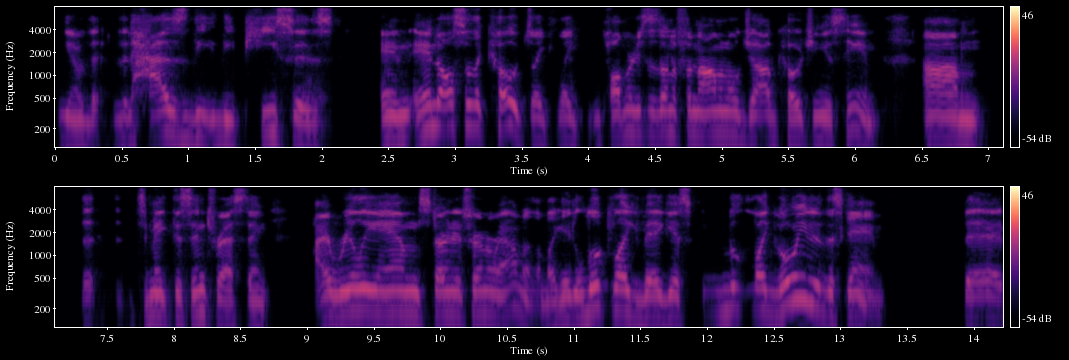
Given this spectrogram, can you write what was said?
you know, that, that has the the pieces and and also the coach. Like like Paul Maurice has done a phenomenal job coaching his team. Um, th- to make this interesting, I really am starting to turn around on them. Like it looked like Vegas, like going into this game, uh,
